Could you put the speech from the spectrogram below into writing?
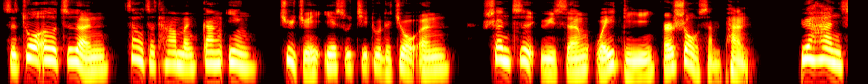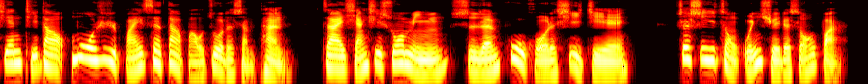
使作恶之人照着他们刚硬拒绝耶稣基督的救恩，甚至与神为敌而受审判。约翰先提到末日白色大宝座的审判，再详细说明使人复活的细节。这是一种文学的手法，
